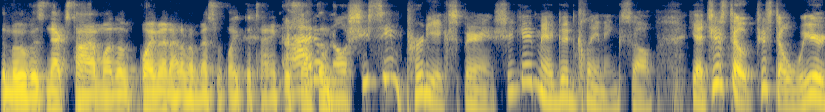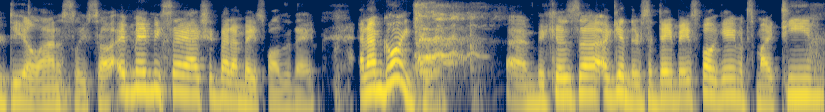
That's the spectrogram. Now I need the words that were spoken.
the move is next time on the appointment? I don't know, mess with like the tank or something. I don't know. She seemed pretty experienced. She gave me a good cleaning. So yeah, just a just a weird deal, honestly. So it made me say I should bet on baseball today, and I'm going to. Um, because uh, again, there's a day baseball game. It's my team,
